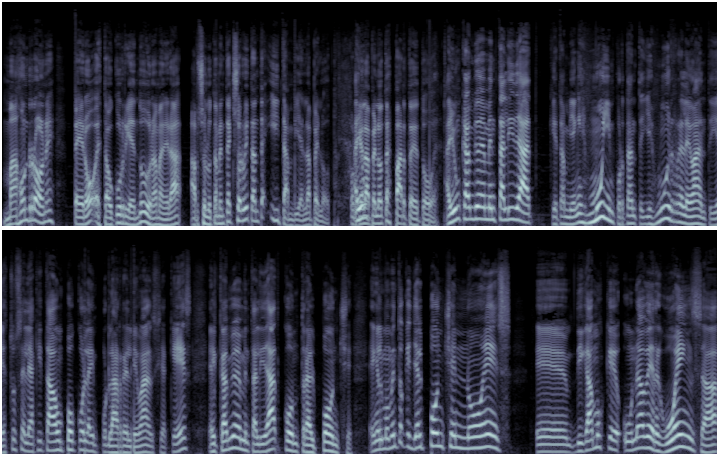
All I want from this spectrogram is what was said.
más honrones, pero está ocurriendo de una manera absolutamente exorbitante y también la pelota. Porque un- la pelota es parte de todo esto. Hay un cambio de mentalidad que también es muy importante y es muy relevante, y esto se le ha quitado un poco la, la relevancia, que es el cambio de mentalidad contra el ponche. En el momento que ya el ponche no es eh, digamos que una vergüenza,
